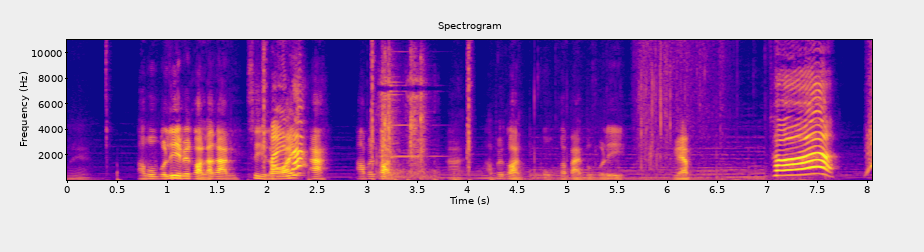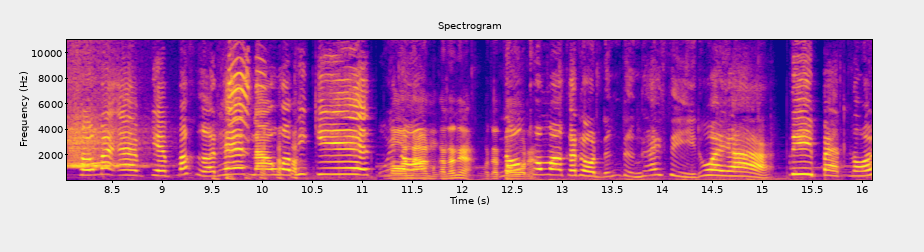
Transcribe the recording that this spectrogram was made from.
แม่งเอาบูเบอรี่ไปก่อนแล้วกันสี่ร้อยอะเอาไปก่อนอะเอาไปก่อนปลูกเข้าไปบูเบอรี่แบบเธอเธอมาแอบ เก็บมะเขือเทศเราอะพี่กิตยรอนานเหมือนกันนะเนี่ยกว่าจะโตน้องเนี่ยเข้ามากระโดดดึงๆให้สีด้วยอะดีแปดร้อย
